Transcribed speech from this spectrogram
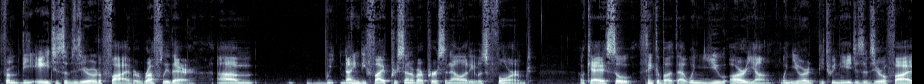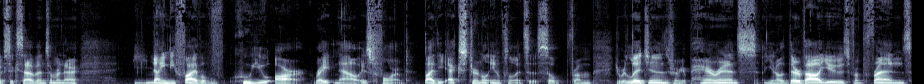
From the ages of zero to five, or roughly there, um, we, 95% of our personality was formed Okay, so think about that. When you are young, when you are between the ages of 0, 5, 6, 7, somewhere in there, 95 of who you are right now is formed by the external influences. So from your religions, from your parents, you know, their values, from friends,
